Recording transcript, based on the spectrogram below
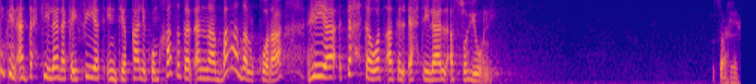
يمكن أن تحكي لنا كيفية انتقال ذلكم خاصة أن بعض القرى هي تحت وطأة الاحتلال الصهيوني. صحيح.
